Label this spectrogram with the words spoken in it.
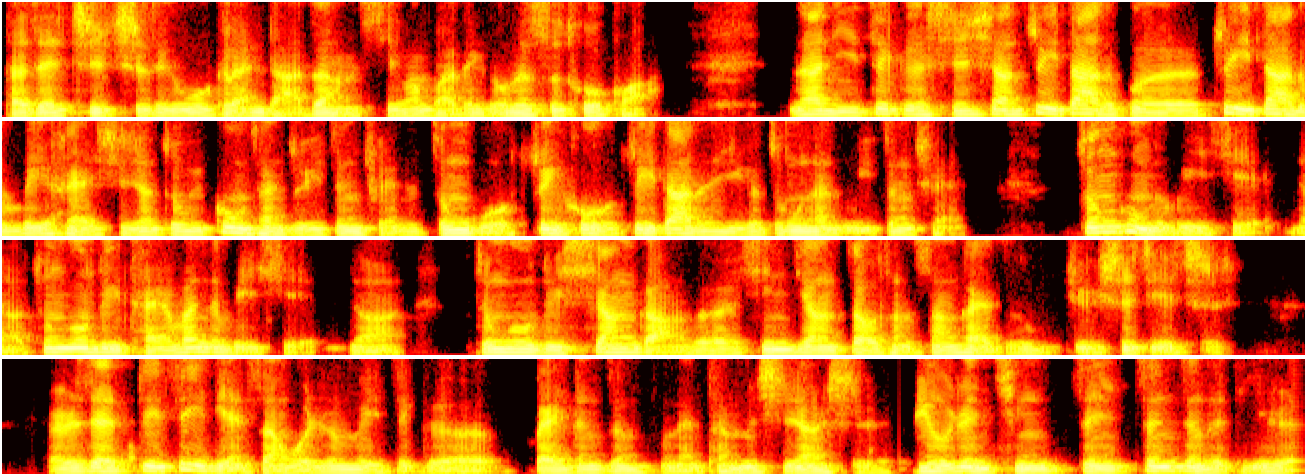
他在支持这个乌克兰打仗，希望把这个俄罗斯拖垮。那你这个实际上最大的呃最大的危害，实际上作为共产主义政权的中国，最后最大的一个共产主义政权，中共的威胁啊，中共对台湾的威胁啊，中共对香港和新疆造成伤害，这种举世皆知。而在对这一点上，我认为这个拜登政府呢，他们实际上是没有认清真真正的敌人，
